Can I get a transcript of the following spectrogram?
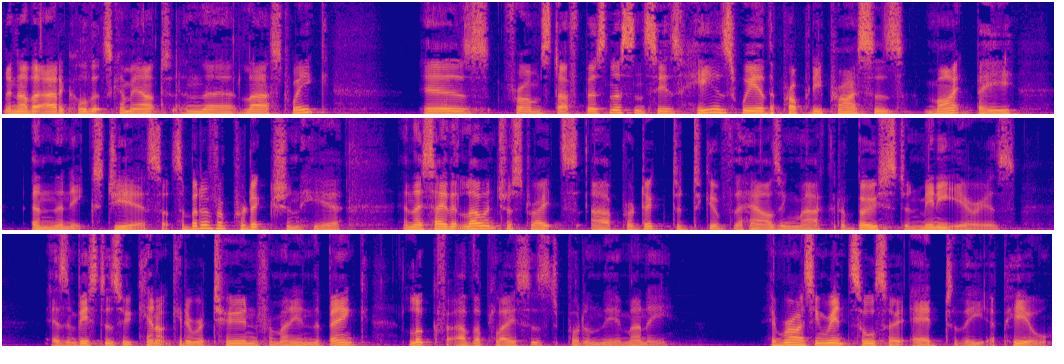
Another article that's come out in the last week is from Stuff Business and says here's where the property prices might be in the next year. So it's a bit of a prediction here. And they say that low interest rates are predicted to give the housing market a boost in many areas, as investors who cannot get a return for money in the bank look for other places to put in their money. And rising rents also add to the appeal.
